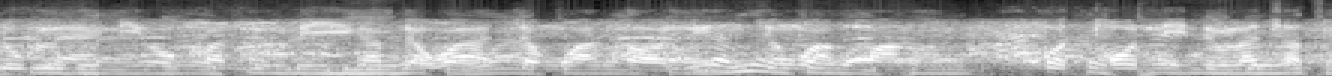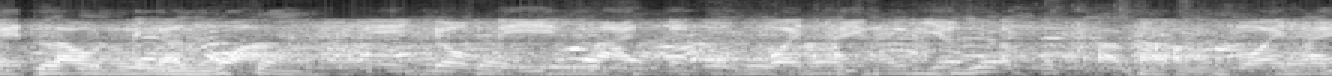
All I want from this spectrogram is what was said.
ลูกแรงนี่โอคอนดูดีครับแต่ว่าจังหวะต่อเนื่องจังหวะความอดทนนี่ดูแลวชัดเพชรเราเหนือกว่า โชคดีผ่านจากมวยไทยมาเยอะครับมวยไทย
